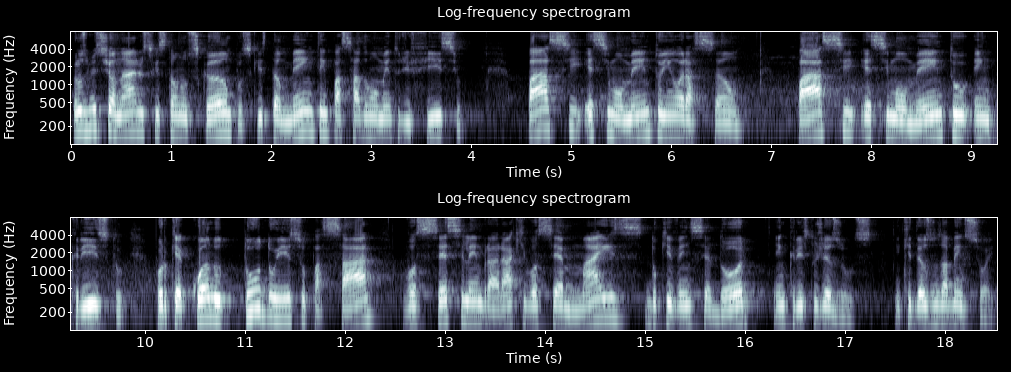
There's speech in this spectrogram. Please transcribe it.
pelos missionários que estão nos campos, que também têm passado um momento difícil. Passe esse momento em oração, passe esse momento em Cristo, porque quando tudo isso passar, você se lembrará que você é mais do que vencedor em Cristo Jesus. E que Deus nos abençoe.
